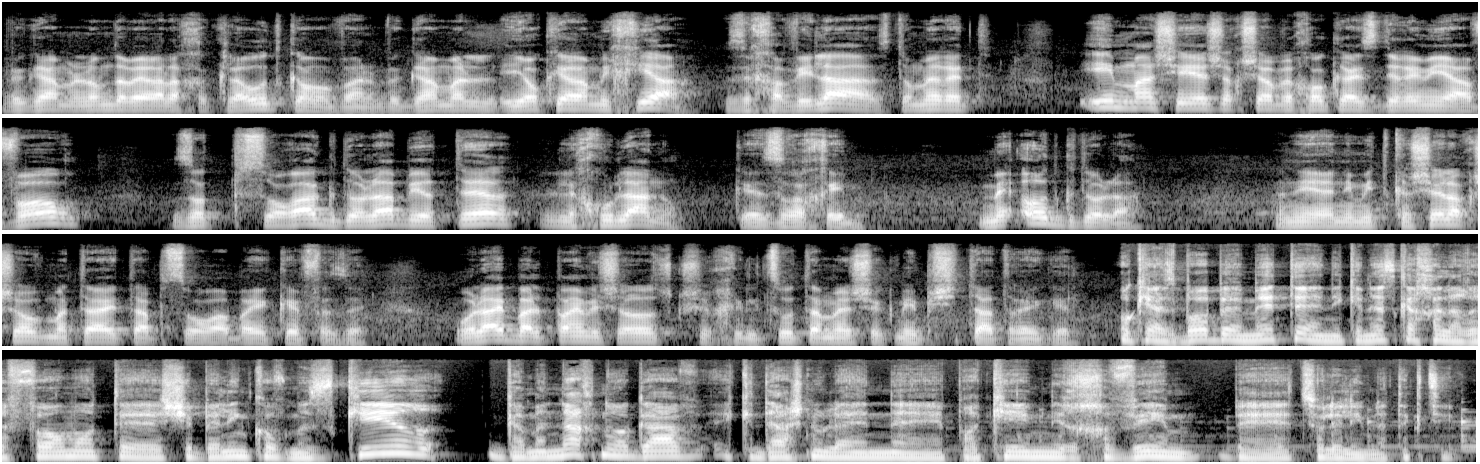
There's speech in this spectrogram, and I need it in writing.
וגם, אני לא מדבר על החקלאות כמובן, וגם על יוקר המחיה. זה חבילה, זאת אומרת, אם מה שיש עכשיו בחוק ההסדרים יעבור, זאת בשורה גדולה ביותר לכולנו כאזרחים. מאוד גדולה. אני, אני מתקשה לחשוב מתי הייתה בשורה בהיקף הזה. אולי ב-2003 כשחילצו את המשק מפשיטת רגל. אוקיי, okay, אז בואו באמת אה, ניכנס ככה לרפורמות אה, שבלינקוב מזכיר. גם אנחנו אגב הקדשנו להן אה, פרקים נרחבים בצוללים לתקציב.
